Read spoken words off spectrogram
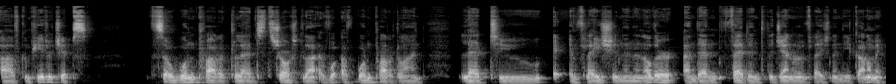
of computer chips. So one product led shortage of, of one product line led to inflation in another and then fed into the general inflation in the economy.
